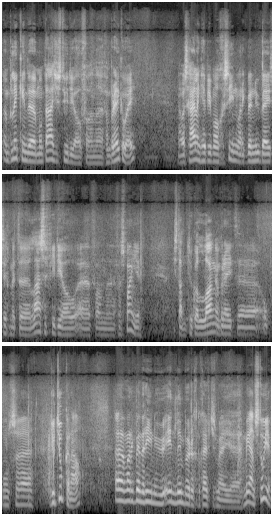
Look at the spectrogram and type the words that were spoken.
een blik in de montagestudio van, eh, van Breakaway. Nou, waarschijnlijk heb je hem al gezien, maar ik ben nu bezig met de laatste video eh, van, eh, van Spanje. Die staat natuurlijk al lang en breed op ons YouTube kanaal. Maar ik ben er hier nu in Limburg nog eventjes mee, mee aan het stoeien.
